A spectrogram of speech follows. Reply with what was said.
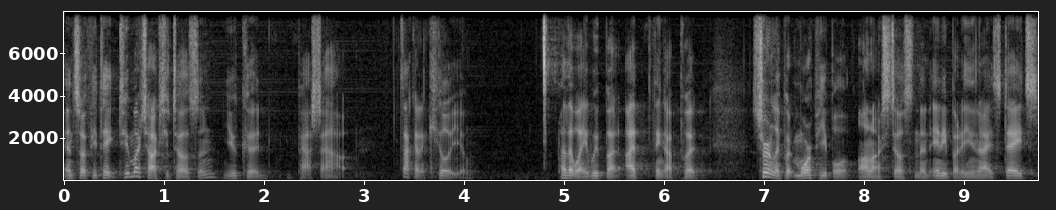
And so if you take too much oxytocin, you could pass out. It's not going to kill you. By the way, we put, I think I put, certainly put more people on oxytocin than anybody in the United States,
